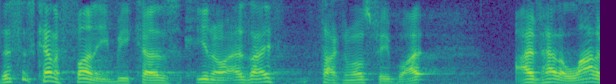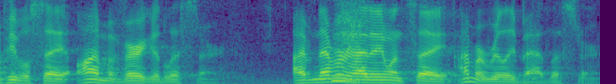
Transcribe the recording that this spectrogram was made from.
this is kind of funny because you know, as I talk to most people, I I've had a lot of people say, "Oh, I'm a very good listener," I've never had anyone say, I'm a really bad listener.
